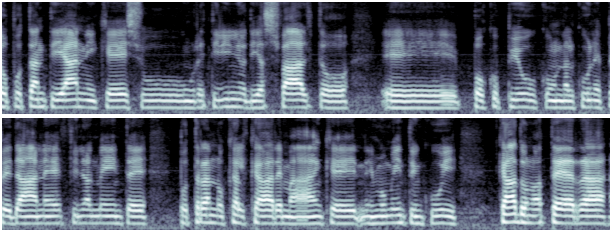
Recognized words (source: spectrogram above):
dopo tanti anni che su un rettilineo di asfalto e poco più con alcune pedane finalmente potranno calcare ma anche nel momento in cui cadono a terra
